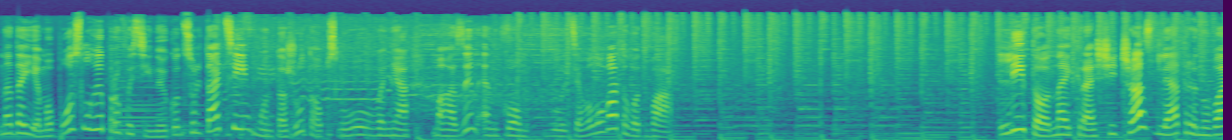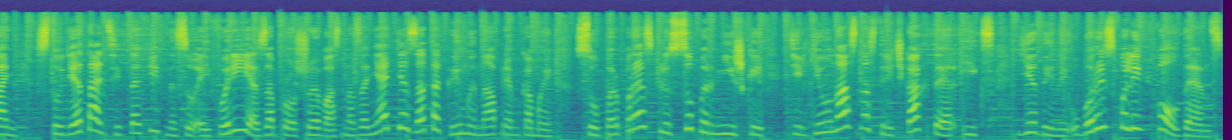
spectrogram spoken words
Надаємо послуги професійної консультації, монтажу та обслуговування. Магазин Енком, вулиця Головатого, 2. Літо найкращий час для тренувань. Студія танців та фітнесу Ейфорія запрошує вас на заняття за такими напрямками: суперпрес плюс суперніжки. Тільки у нас на стрічках TRX. Єдиний у Борисполі полденс,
